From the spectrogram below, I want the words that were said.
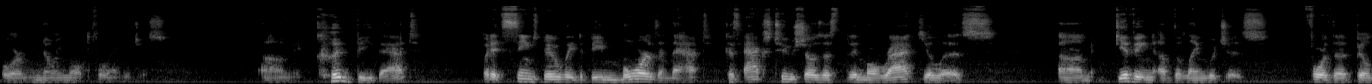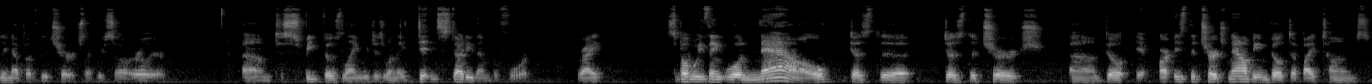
or knowing multiple languages. Um, it could be that, but it seems biblically to be more than that because Acts 2 shows us the miraculous um, giving of the languages for the building up of the church, like we saw earlier. um, to speak those languages when they didn't study them before, right? So, but we think, well, now does the does the church um, built? Or is the church now being built up by tongues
